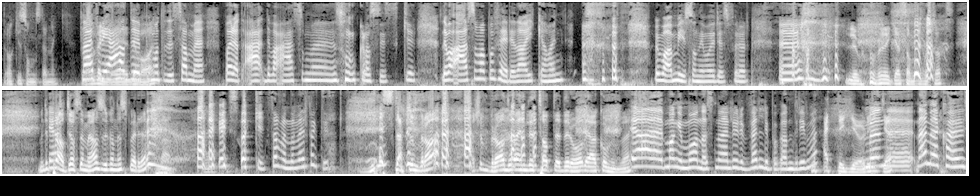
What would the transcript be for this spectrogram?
Det var ikke sånn stemning. Nei, fordi veldig, jeg hadde var... på en måte det samme, bare at jeg, det var jeg som sånn klassisk Det var jeg som var på ferie da, ikke han. Vi var mye sånn i vårt forhold. Lurer på hvorfor det ikke er sammen fortsatt. Men du Ja. prater jo ofte med han, så du kan jo spørre. Nei, vi snakker ikke sammen noe mer, faktisk. Yes, det er så bra! Det er så bra, Du har endelig tatt det råd jeg har kommet med. Ja, mange måneder siden, jeg lurer veldig på hva han driver med. Nei, det gjør du Men, ikke. eh, nei, men jeg kan,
